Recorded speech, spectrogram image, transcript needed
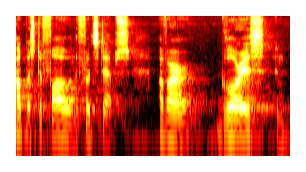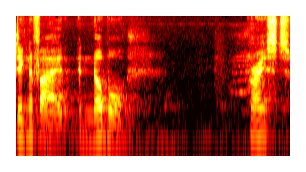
Help us to follow in the footsteps of our glorious and dignified and noble Christ.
